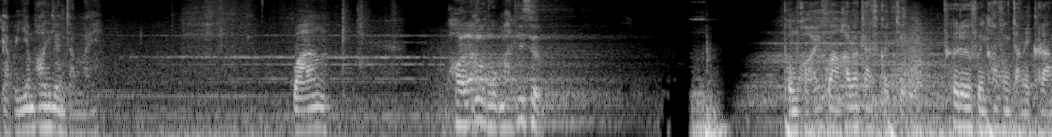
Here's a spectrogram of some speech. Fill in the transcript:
อยากไปเยี่ยมพ่อที่เรือนจำไหมกวางพอแล้วมาบุกมากที่สุด ผมขอให้กวางเข้ารับการสะกดจิต เพื่อรื้อฟื้นความทรงจำอีกครั้ง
